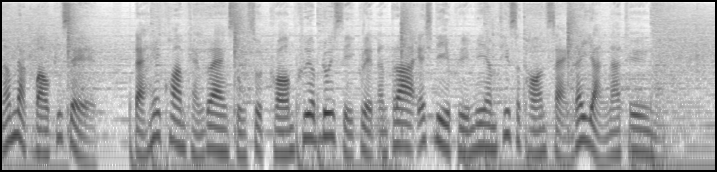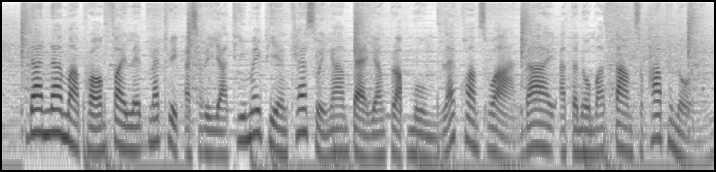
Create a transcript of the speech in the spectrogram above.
น้ำหนักเบาพิเศษ แต่ให้ความแข็งแรงสูงสุดพร้อมเคลือบด้วยสีเกรดอันตรา HD พรีเมียมที่สะท้อนแสงได้อย่างน่าทึ่ง ด้านหน้ามาพร้อมไฟเลดแมทริกอัจฉริยะที่ไม่เพียงแค่สวยงามแต่ยังปรับมุมและความสว่างได้อัตโนมัติตามสภาพถนน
